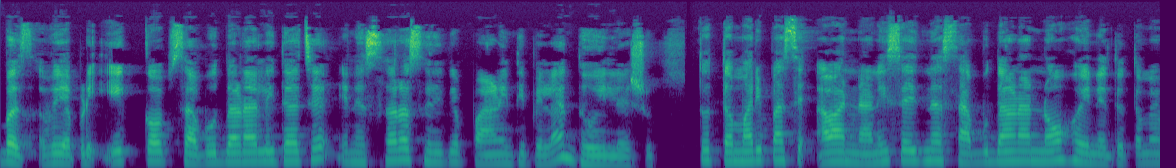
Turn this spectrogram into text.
બસ, હવે આપણે એક કપ સાબુદાણા લીધા છે, એને સરસ રીતે પાણીથી પહેલાં ધોઈ લેશું. તો તમારી પાસે આવા નાની સાઈઝના સાબુદાણા ન હોય ને, તો તમે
